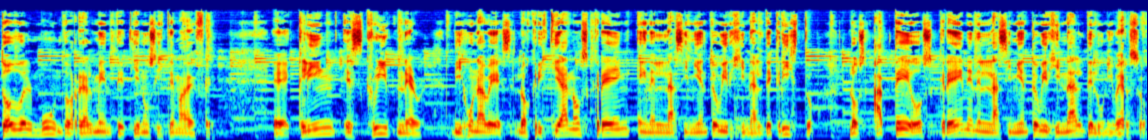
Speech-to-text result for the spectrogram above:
todo el mundo realmente tiene un sistema de fe. Eh, Clint Scribner dijo una vez, los cristianos creen en el nacimiento virginal de Cristo los ateos creen en el nacimiento virginal del universo.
